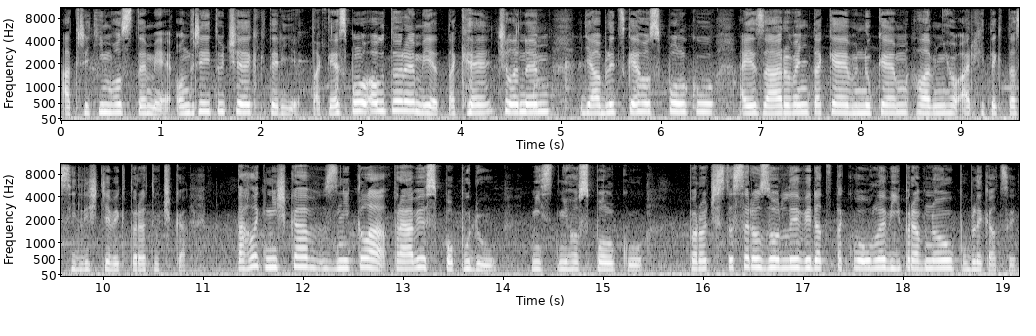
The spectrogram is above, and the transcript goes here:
A třetím hostem je Ondřej Tuček, který je také spoluautorem, je také členem Ďáblického spolku a je zároveň také vnukem hlavního architekta sídliště Viktora Tučka. Tahle knížka vznikla právě z popudu místního spolku. Proč jste se rozhodli vydat takovouhle výpravnou publikaci?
